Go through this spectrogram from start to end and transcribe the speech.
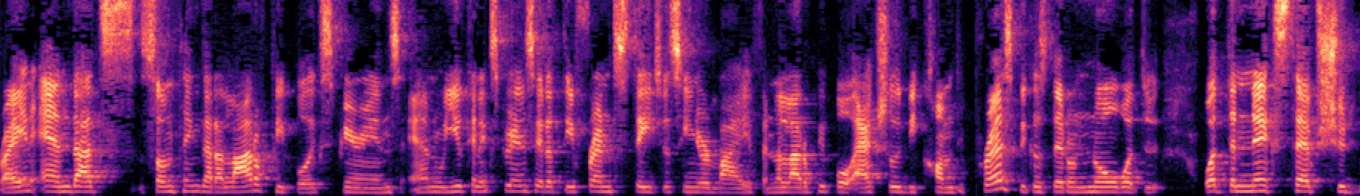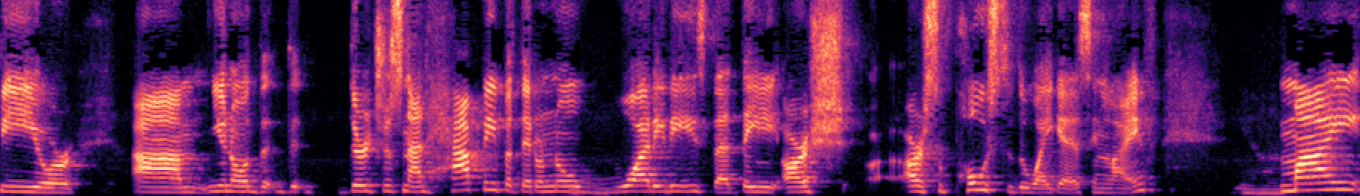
right? And that's something that a lot of people experience and you can experience it at different stages in your life and a lot of people actually become depressed because they don't know what the, what the next step should be or um, you know the, the, they're just not happy but they don't know what it is that they are sh- are supposed to do i guess in life. Yeah. my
